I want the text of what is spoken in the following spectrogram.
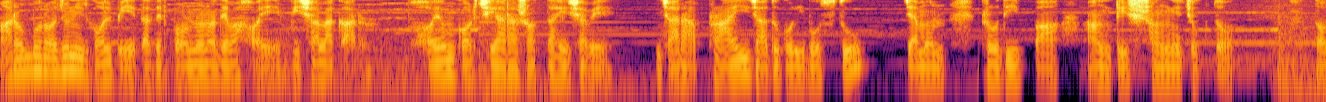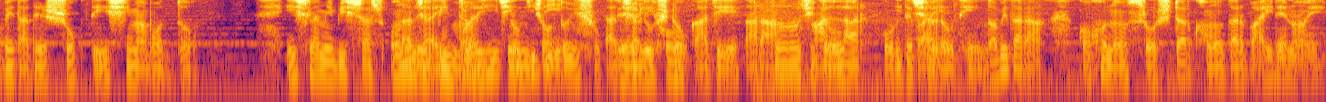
আরব্য রজনীর গল্পে তাদের বর্ণনা দেওয়া হয় বিশালাকার, ভয়ঙ্কর চেহারা সত্তা হিসাবে, যারা প্রায়ই জাদুকরী বস্তু, যেমন প্রদীপ বা আংটির সঙ্গে যুক্ত। তবে তাদের শক্তি সীমাবদ্ধ। ইসলামী বিশ্বাস অনুযায়ী মারি যতই শক্তিশালী হোক কাজে তারা প্ররোচিত আল্লাহর করতে পারে। অধীন। তবে তারা কখনো স্রষ্টার ক্ষমতার বাইরে নয়।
